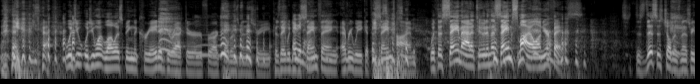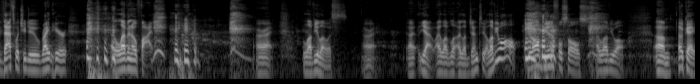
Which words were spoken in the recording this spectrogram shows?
yeah. Would you Would you want Lois being the creative director for our children's ministry? Because they would do Maybe the not. same thing every week at the same time with the same attitude and the same smile on your face. This, this is children's ministry. That's what you do right here at 11:05. All right. Love you, Lois. All right. Uh, yeah, I love I love Jen too. I love you all. You're all beautiful souls. I love you all. Um, okay,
